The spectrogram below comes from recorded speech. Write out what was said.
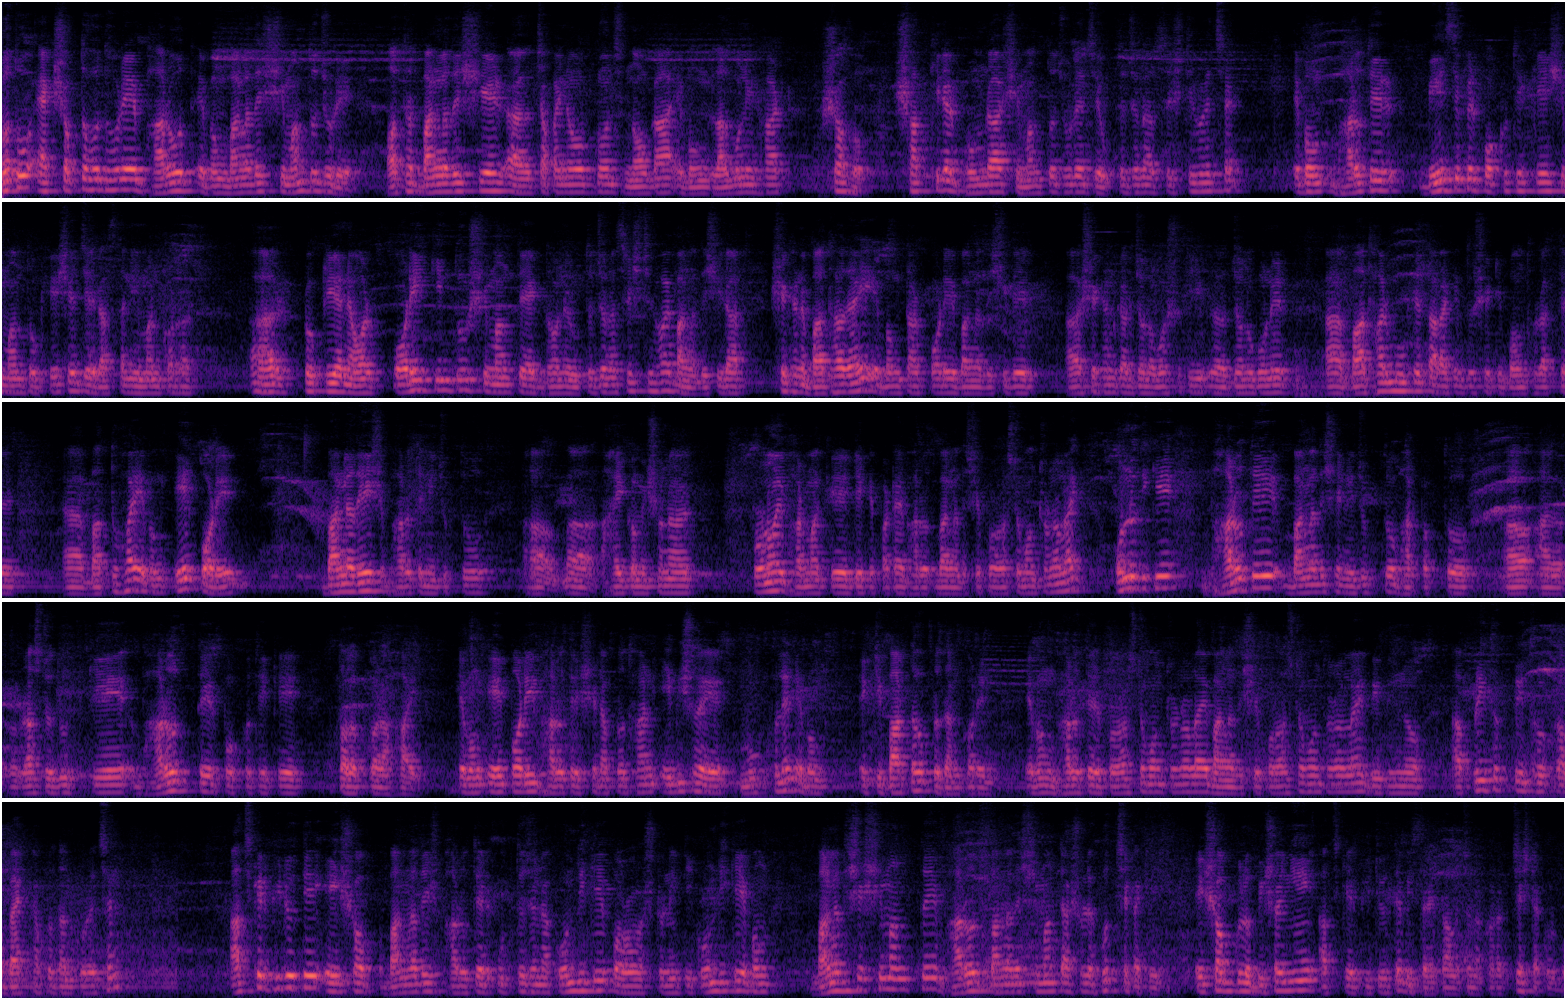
গত এক সপ্তাহ ধরে ভারত এবং বাংলাদেশ সীমান্ত জুড়ে, অর্থাৎ বাংলাদেশের চাঁপাইনবাবগঞ্জ, নওগাঁ এবং লালমনিরহাট সহ সাতক্ষীরার ভোমরা সীমান্ত জুড়ে যে উত্তেজনার সৃষ্টি হয়েছে এবং ভারতের বিএসএফ এর পক্ষ থেকে সীমান্ত ঘেঁষে যে রাস্তা নির্মাণ করার, আর প্রক্রিয়া নেওয়ার পরেই কিন্তু সীমান্তে এক ধরনের উত্তেজনা সৃষ্টি হয়। বাংলাদেশিরা সেখানে বাধা দেয় এবং তারপরে বাংলাদেশিদের সেখানকার জনবসতি জনগণের বাধার মুখে তারা কিন্তু সেটি বন্ধ রাখতে বাধ্য হয় এবং এরপরে বাংলাদেশ ভারতে নিযুক্ত হাই কমিশনার প্রণয় ভার্মাকে ডেকে পাঠায় ভারত, বাংলাদেশের পররাষ্ট্র মন্ত্রণালয়। অন্যদিকে ভারতে বাংলাদেশে নিযুক্ত ভারপ্রাপ্ত রাষ্ট্রদূতকে ভারতের পক্ষ থেকে তলব করা হয় এবং এরপরেই ভারতের সেনাপ্রধান এ বিষয়ে মুখ খোলেন এবং একটি বার্তাও প্রদান করেন এবং ভারতের পররাষ্ট্র মন্ত্রণালয়, বাংলাদেশের পররাষ্ট্র মন্ত্রণালয় বিভিন্ন পৃথক পৃথক ব্যাখ্যা প্রদান করেছেন। আজকের ভিডিওতে এই সব বাংলাদেশ, ভারতের উত্তেজনা কোন দিকে, পররাষ্ট্রনীতি কোন দিকে এবং বাংলাদেশের সীমান্তে, ভারত বাংলাদেশ সীমান্তে আসলে হচ্ছেটা কি, এই সবগুলো বিষয় নিয়ে আজকের ভিডিওতে বিস্তারিত আলোচনা করার চেষ্টা করব।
